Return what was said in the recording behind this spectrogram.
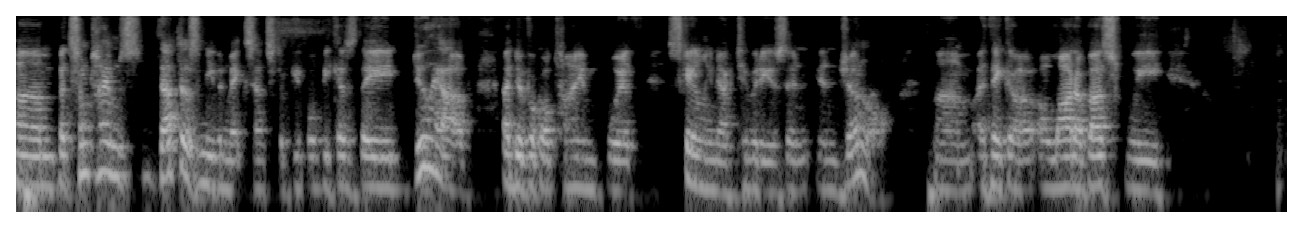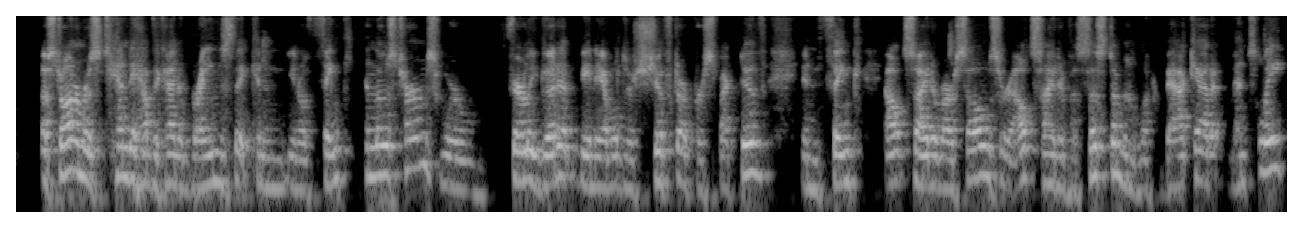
Um, but sometimes that doesn't even make sense to people because they do have a difficult time with scaling activities in, in general. Um, I think a, a lot of us, we, astronomers tend to have the kind of brains that can, you know, think in those terms. We're fairly good at being able to shift our perspective and think outside of ourselves or outside of a system and look back at it mentally.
